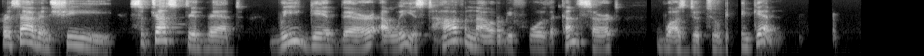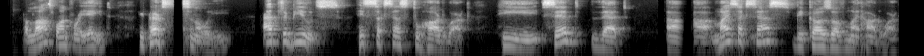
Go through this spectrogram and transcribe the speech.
For seven, she suggested that we get there at least half an hour before the concert was due to begin. The last one for eight, he personally attributes his success to hard work. He said that uh, uh, my success because of my hard work.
